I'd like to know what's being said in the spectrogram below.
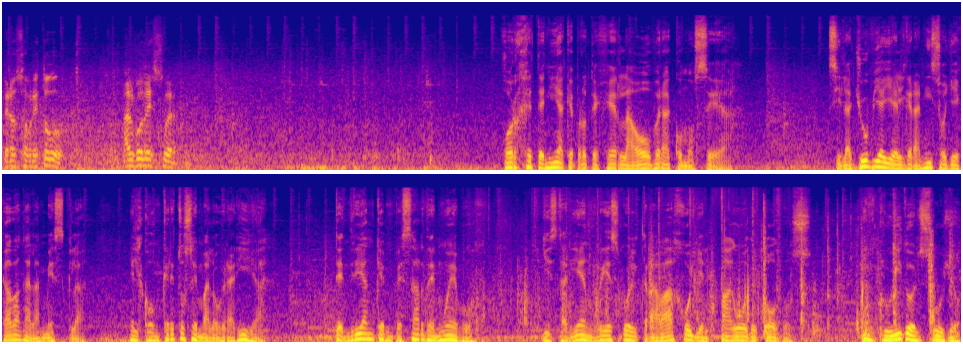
Pero sobre todo, algo de suerte. Jorge tenía que proteger la obra como sea. Si la lluvia y el granizo llegaban a la mezcla, el concreto se malograría. Tendrían que empezar de nuevo y estaría en riesgo el trabajo y el pago de todos, incluido el suyo.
